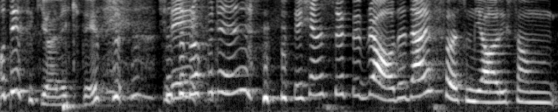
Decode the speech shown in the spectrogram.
Och det tycker jag är viktigt. Känns det, Det- bra för dig? Det känns superbra och det är därför som jag liksom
